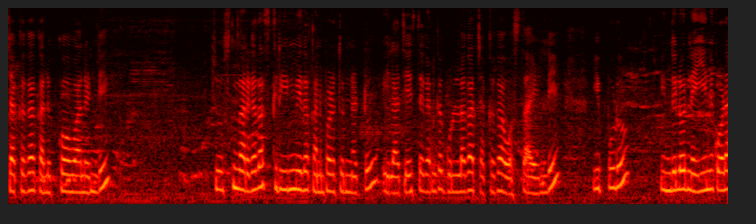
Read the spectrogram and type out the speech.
చక్కగా కలుపుకోవాలండి. చూస్తున్నారు కదా స్క్రీన్ మీద కనపడుతున్నట్టు ఇలా చేస్తే కనుక గుల్లగా చక్కగా వస్తాయండి. ఇప్పుడు ఇందులో నెయ్యిని కూడా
